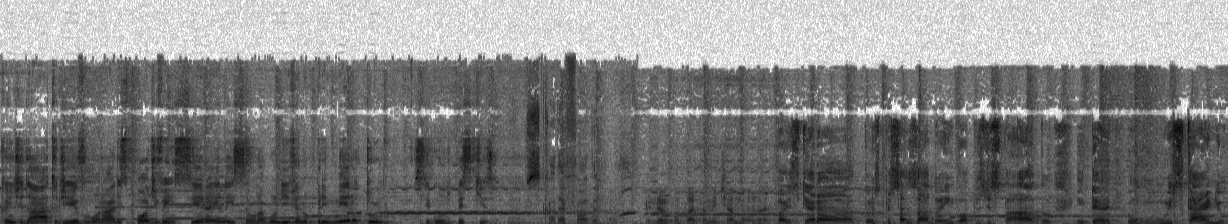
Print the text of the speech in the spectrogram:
Candidato de Evo Morales pode vencer a eleição na Bolívia no primeiro turno, segundo pesquisa. Os caras é foda. Perderam completamente a mão, né? país que era tão especializado em golpes de Estado, em ter um, um escárnio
